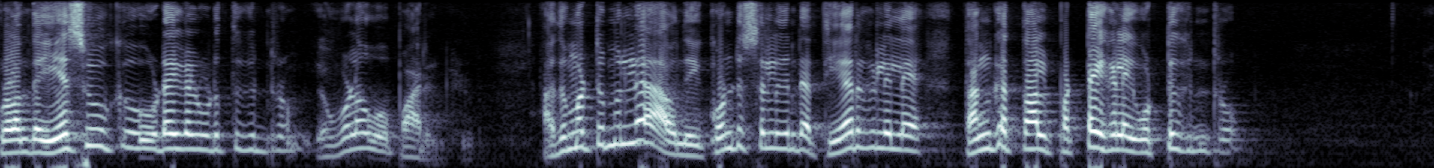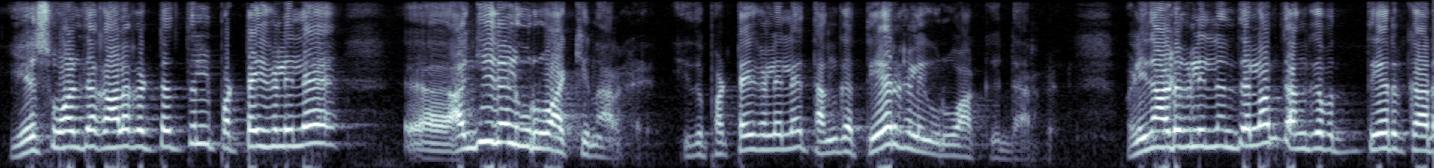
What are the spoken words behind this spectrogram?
குழந்தை இயேசுவுக்கு உடைகள் உடுத்துகின்றோம். எவ்வளவோ பாருங்கள். அது மட்டுமில்லை அதை கொண்டு செல்கின்ற தேர்களிலே தங்கத்தால் பட்டைகளை ஒட்டுகின்றோம். இயேசு வாழ்ந்த காலகட்டத்தில் பட்டைகளிலே அங்கிகள் உருவாக்கினார்கள். இது பட்டைகளிலே தங்க தேர்களை உருவாக்குகின்றார்கள். வெளிநாடுகளிலிருந்தெல்லாம் தங்க தேருக்கான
